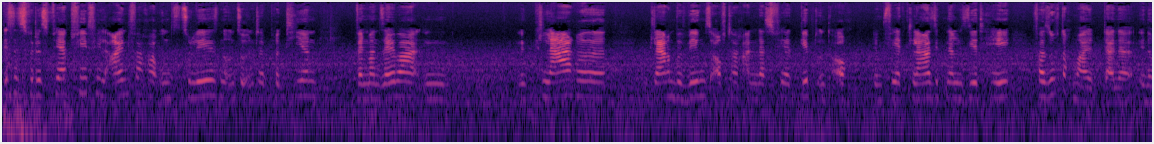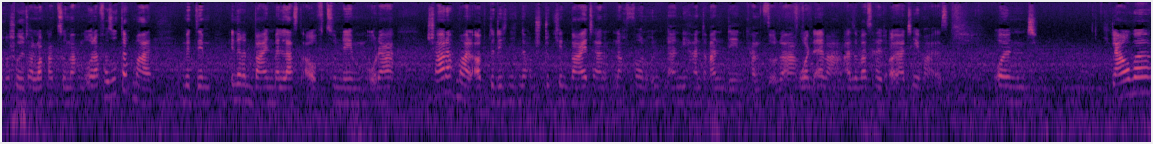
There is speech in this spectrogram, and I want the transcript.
ist es für das Pferd viel, viel einfacher, uns zu lesen und zu interpretieren, wenn man selber ein, eine klare, einen klaren Bewegungsauftrag an das Pferd gibt und auch dem Pferd klar signalisiert, hey, versuch doch mal deine innere Schulter locker zu machen oder versuch doch mal mit dem inneren Bein mehr Last aufzunehmen oder schau doch mal, ob du dich nicht noch ein Stückchen weiter nach vorne unten an die Hand randehnen kannst oder whatever, also was halt euer Thema ist. Und ich glaube,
